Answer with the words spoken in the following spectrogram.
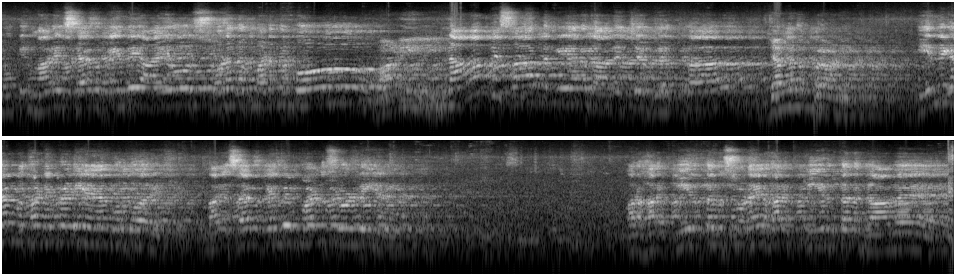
ਕਿਉਂਕਿ ਮਾਰੇ ਸਾਹਿਬ ਕਹਿੰਦੇ ਆਇਓ ਸੁਣਨ ਪੜਨ ਕੋ। ਬਾਣੀ। ਨਾਮ ਵਿਸਾਰ ਲਗੇ ਅਰ ਲਾਲਚ ਬਿਰਥਾ ਜਨਮ ਪ੍ਰਾਣੀ। ਇਹ ਲਿਖਿਆ ਮੱਥਾ ਟੇਕਣ ਲਈ ਆਇਆ ਗੁਰਦੁਆਰੇ ਮਾਰੇ ਸਾਹਿਬ ਕਹਿੰਦੇ ਪੜ੍ਹਨ ਸੁਣ ਲਈ ਆਇਆ ਔਰ ਹਰ ਕੀਰਤਨ ਸੁਣੇ ਹਰ ਕੀਰਤਨ ਗਾਵੇ।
